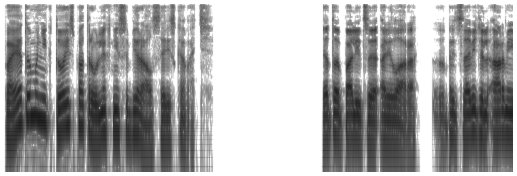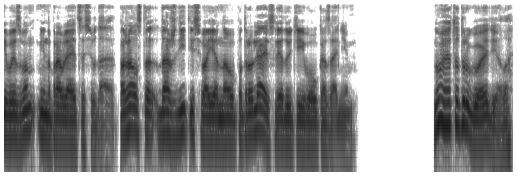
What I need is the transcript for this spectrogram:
Поэтому никто из патрульных не собирался рисковать. «Это полиция Арилара. Представитель армии вызван и направляется сюда. Пожалуйста, дождитесь военного патруля и следуйте его указаниям». «Ну, это другое дело».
